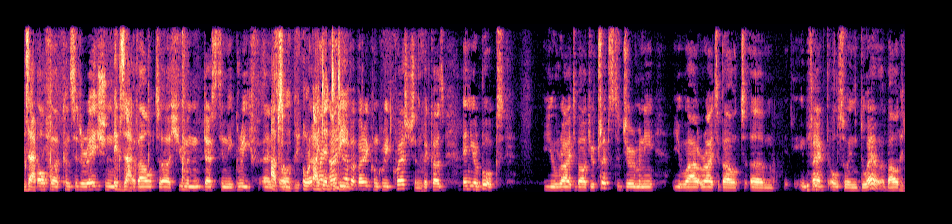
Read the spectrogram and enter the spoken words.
exactly. of a consideration Exactly. about uh, human destiny, grief, and so. Absolutely. Or But I- identity. I, have a very concrete question because in your books you write about your trips to Germany. You are right about, um, in fact, also in Duell about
